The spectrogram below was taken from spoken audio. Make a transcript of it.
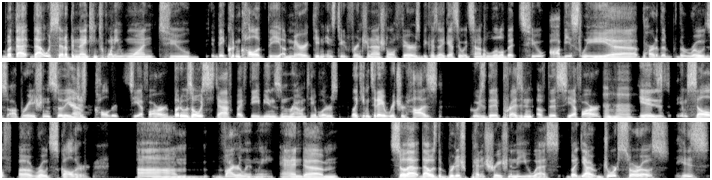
but that that was set up in 1921 to they couldn't call it the American Institute for International Affairs because I guess it would sound a little bit too obviously uh, part of the the Rhodes operation, so they yeah. just called it CFR. But it was always staffed by Fabians and roundtablers. Like even today, Richard Haass, who's the president of the CFR, mm-hmm. is himself a Rhodes scholar, um, virulently, and um, so that that was the British penetration in the U.S. But yeah, George Soros, his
